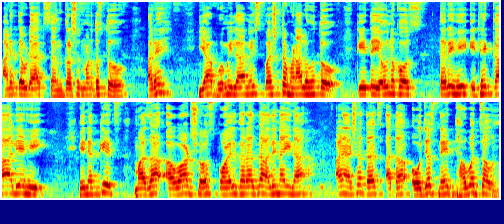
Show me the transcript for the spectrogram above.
आणि तेवढ्यात संकर्षण म्हणत असतो अरे या भूमीला मी स्पष्ट म्हणालो होतो की इथे येऊ नकोस. तरीही इथे का आली आहे ही? ही नक्कीच माझा अवॉर्ड शो स्पॉईल करायला तर आली नाही ना? आणि अशातच आता ओजसने धावत जाऊन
